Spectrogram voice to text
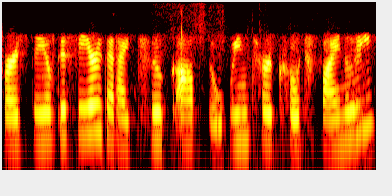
first day of this year that I took off the winter coat finally.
